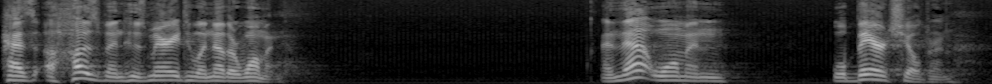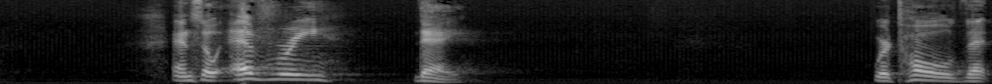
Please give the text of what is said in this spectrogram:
has a husband who's married to another woman. And that woman will bear children. And so every day, we're told that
